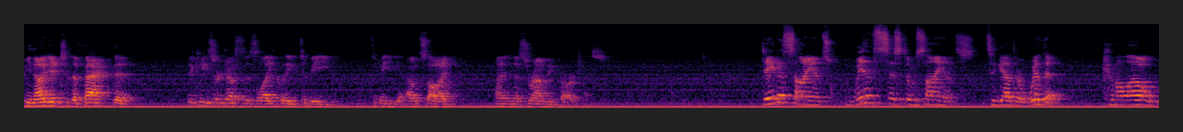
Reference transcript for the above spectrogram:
Benighted to the fact that the keys are just as likely to be to be outside in the surrounding darkness. Data science with system science together with it can allow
